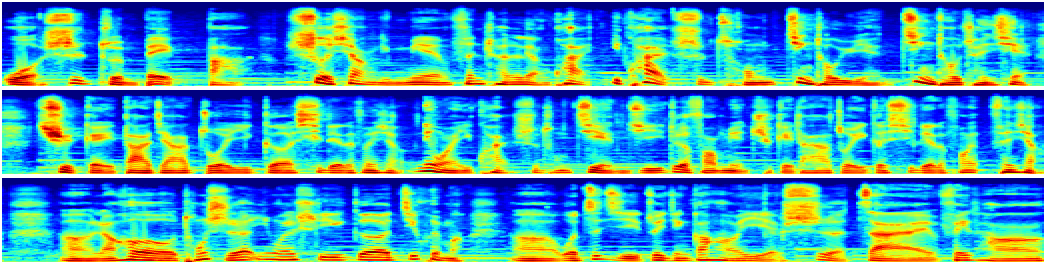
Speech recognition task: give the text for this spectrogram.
我是准备把。摄像里面分成两块，一块是从镜头语言、镜头呈现去给大家做一个系列的分享，另外一块是从剪辑这方面去给大家做一个系列的分分享啊。然后同时，因为是一个机会嘛，啊，我自己最近刚好也是在非常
